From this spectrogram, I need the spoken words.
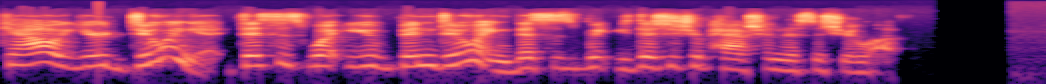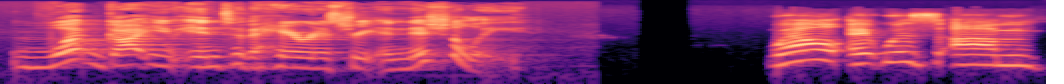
cow, you're doing it. This is what you've been doing. This is what this is your passion. This is your love. What got you into the hair industry initially? Well, it was um,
